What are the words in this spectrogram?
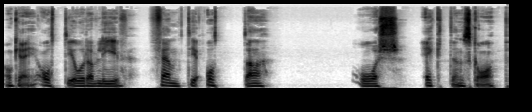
okej, 80 år av liv, 58 års äktenskap.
